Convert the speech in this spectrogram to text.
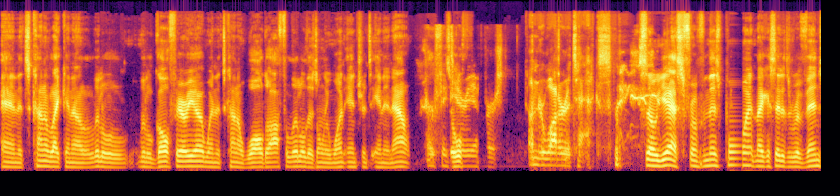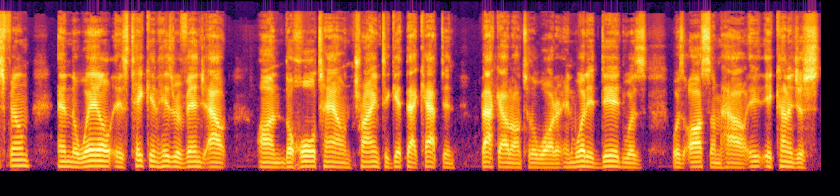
and it's kind of like in a little little gulf area when it's kind of walled off a little. There's only one entrance in and out. Perfect So- area for underwater attacks. So yes, from from this point, like I said, it's a revenge film, and the whale is taking his revenge out on the whole town, trying to get that captain back out onto the water. And what it did was was awesome. How it, it kind of just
